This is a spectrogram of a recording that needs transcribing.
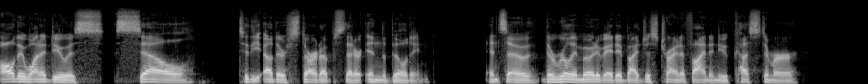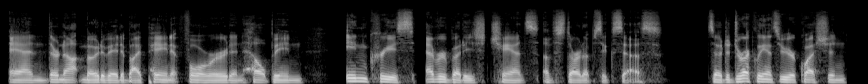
all they want to do is sell to the other startups that are in the building. And so they're really motivated by just trying to find a new customer and they're not motivated by paying it forward and helping increase everybody's chance of startup success. So, to directly answer your question,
